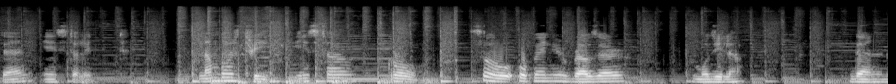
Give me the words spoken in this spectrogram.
Then install it. Number 3 install Chrome. So open your browser Mozilla. Then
